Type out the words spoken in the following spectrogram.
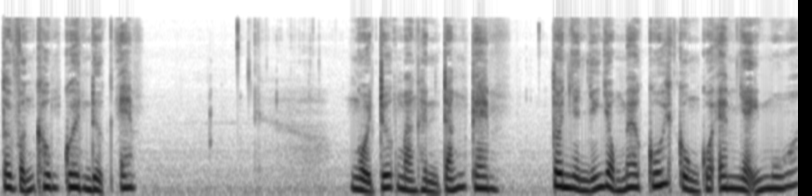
tôi vẫn không quên được em? Ngồi trước màn hình trắng kem, tôi nhìn những dòng mail cuối cùng của em nhảy múa.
